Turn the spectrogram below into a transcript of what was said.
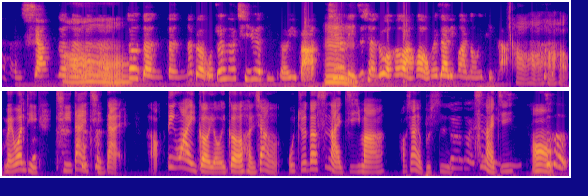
的很香，真的真的。就等等那个，我觉得那七月底可以吧？七月底之前如果喝完的话，我会再另外弄一瓶啦。好好好好，没问题，期待期待。好，另外一个有一个很像，我觉得是奶鸡吗？好像也不是，对对对，是奶鸡。哦这个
